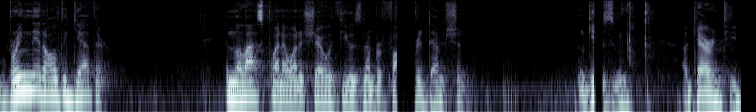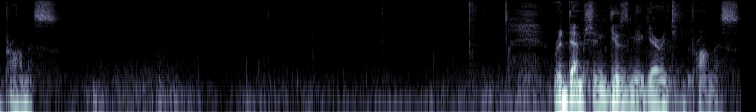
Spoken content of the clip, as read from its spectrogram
bringing it all together. And the last point I want to share with you is number five redemption. It gives me a guaranteed promise. Redemption gives me a guaranteed promise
